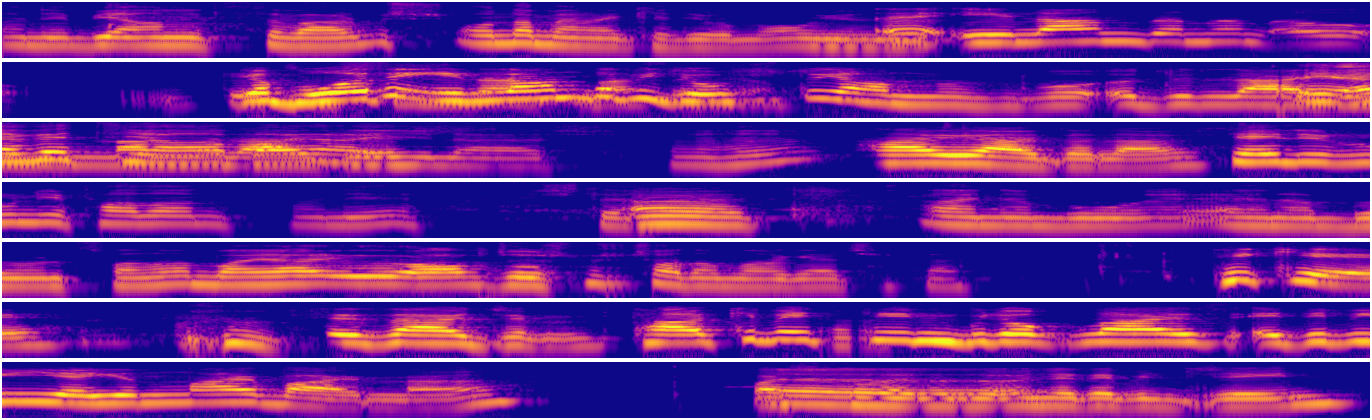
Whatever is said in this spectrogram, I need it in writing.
Hani bir anlatısı varmış. Onu da merak ediyorum o yönde. E, İrlanda'nın o Ya bu arada İrlanda bir coştu yalnız bu ödüller. E, evet ya bayağı iyiler. Hı hı. Her yerdeler. Sally Rooney falan hani işte Evet. aynen bu Anna Burns falan bayağı av coşmuş adamlar gerçekten. Peki Sezar'cığım takip ettiğin bloglar, edebi yayınlar var mı? Başkalarına da Ee, önerebileceğin.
